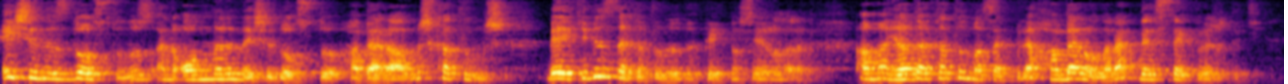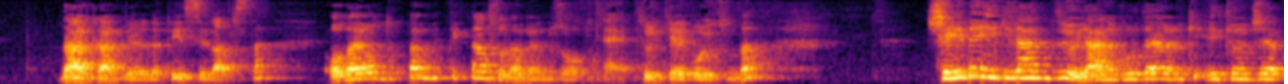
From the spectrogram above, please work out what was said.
eşiniz, dostunuz, hani onların eşi dostu haber almış, katılmış. Belki biz de katılırdık teknoseyir olarak. Ama ya da katılmasak bile haber olarak destek verirdik. Dark Hardware'de, PC Labs'ta. Olay olduktan bittikten sonra haberimiz oldu. Evet. Türkiye boyutunda. Şeyi de ilgilendiriyor. Yani burada ilk, önce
